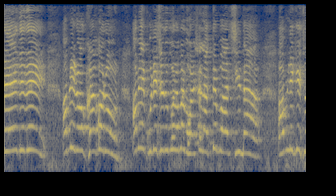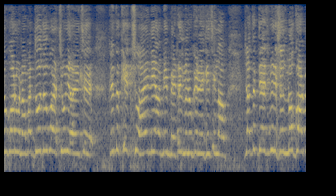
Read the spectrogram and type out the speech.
নেই, দিদি। আপনি রক্ষা করুন। আমি পুলিশের উপর আমার ভরসা রাখতে পারছি না। আপনি কিছু করুন। আমার দু দুবার চুরি হয়েছে। কিন্তু কিচ্ছু হয়নি। আমি মেডেলগুলোকে রেখেছিলাম। যাতে দেশ বিদেশের লোক গর্ব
